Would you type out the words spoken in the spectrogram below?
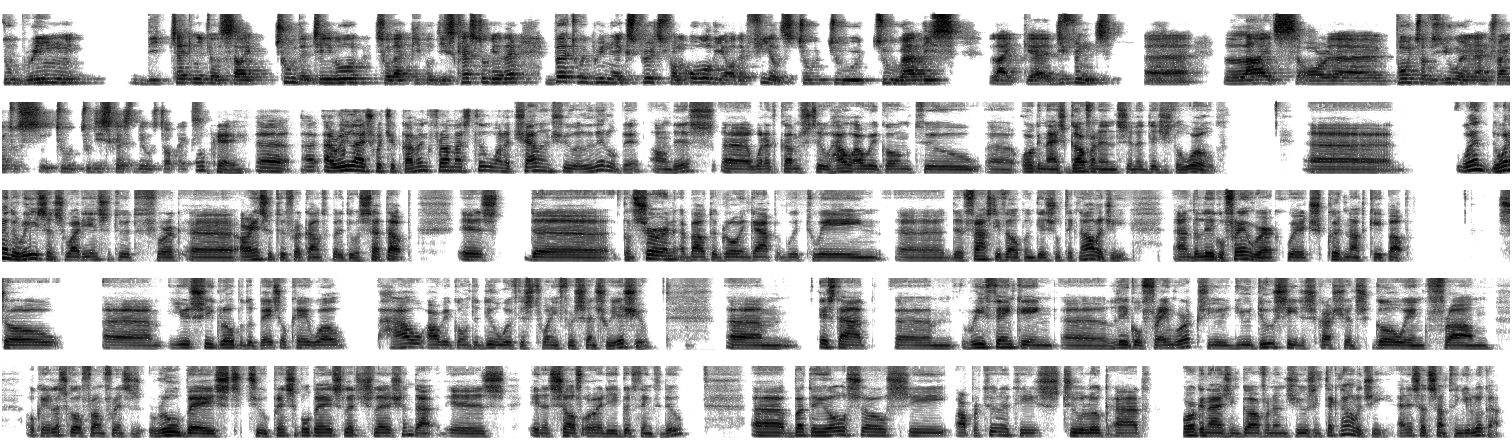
to bring the technical side to the table so that people discuss together, but we bring experts from all the other fields to to to have this like uh, different uh, lights or uh, points of view and, and trying to, to to discuss those topics. Okay, uh, I, I, realize what you're coming from. I still want to challenge you a little bit on this uh, when it comes to how are we going to uh, organize governance in a digital world. Uh, one one of the reasons why the Institute for uh, our Institute for Accountability was set up is the concern about the growing gap between the fast developing digital technology and the legal framework, which could not keep up. So um, you see global debates. Okay, well, how are we going to deal with this 21st century issue? Um, is that um, rethinking uh, legal frameworks? You you do see discussions going from okay, let's go from, for instance, rule-based to principle-based legislation. That is in itself already a good thing to do. Uh, but they also see opportunities to look at organizing governance using technology? And is that something you look at?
